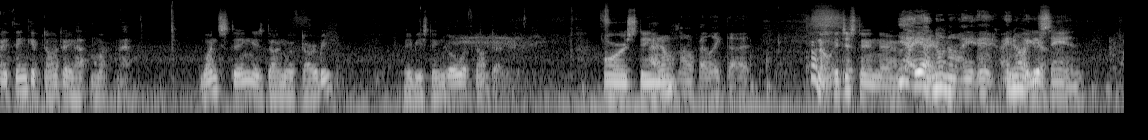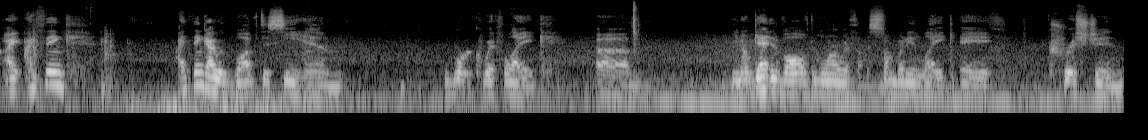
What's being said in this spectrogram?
I think if Dante ha- Mar- once Sting is done with Darby, maybe Sting go with Dante. Or Sting. I don't know if I like that. Oh no, it just in. Uh, Yeah, yeah, no, in- no, I, I, I know what you're saying. I, I think, I think I would love to see him work with like, um, you know, get involved more with somebody like a Christian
